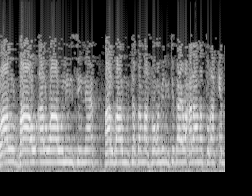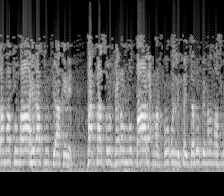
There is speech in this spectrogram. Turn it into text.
Wlbaa alwaaw linsinaaf albaa mubtada marfuuq bibtidaai wacalaamatu rafci damatu daahiratu fi akhiri taktasu ficlu mudaaric marfuucu litajarudi min anasb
